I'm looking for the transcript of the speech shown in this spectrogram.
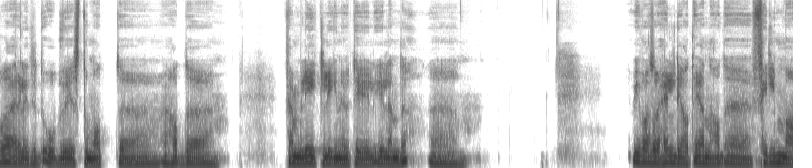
var jeg litt overbevist om at uh, jeg hadde fem lik liggende ute i, i Lende. Vi var så heldige at en hadde filma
